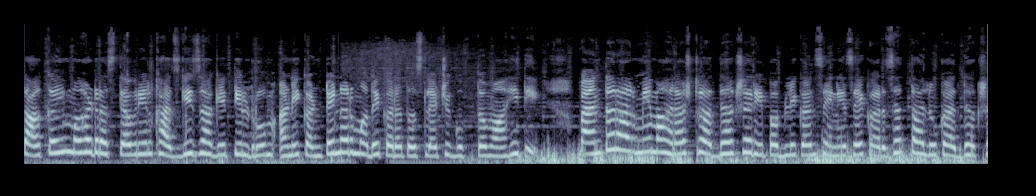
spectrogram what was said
ताकई महड रस्त्यावरील खाजगी जागेतील रूम आणि कंटेनरमध्ये करत असल्याची गुप्त माहिती पॅन्थर आर्मी महाराष्ट्र अध्यक्ष रिपब्लिकन सेनेचे कर्जत तालुका अध्यक्ष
